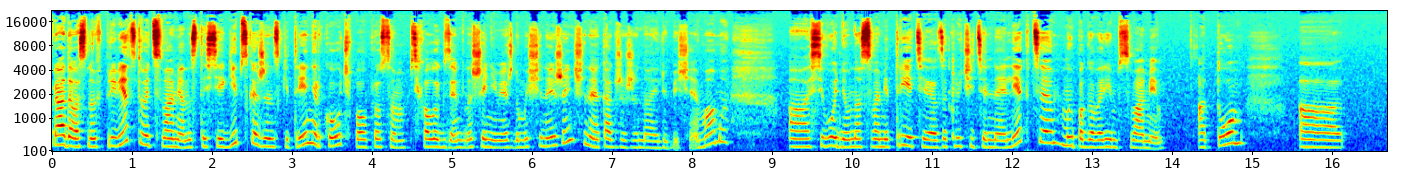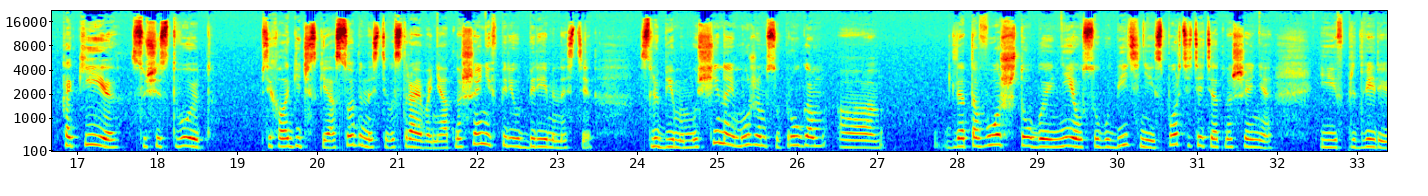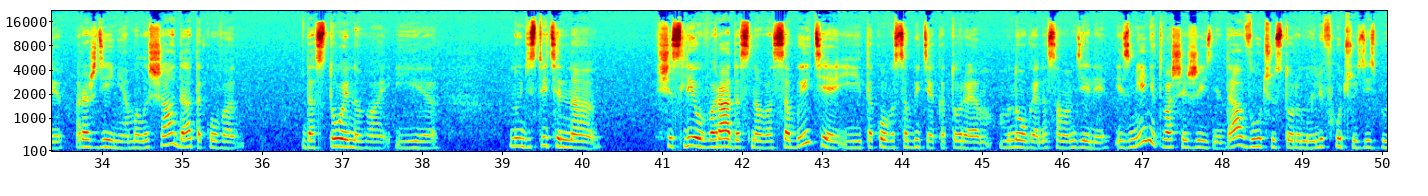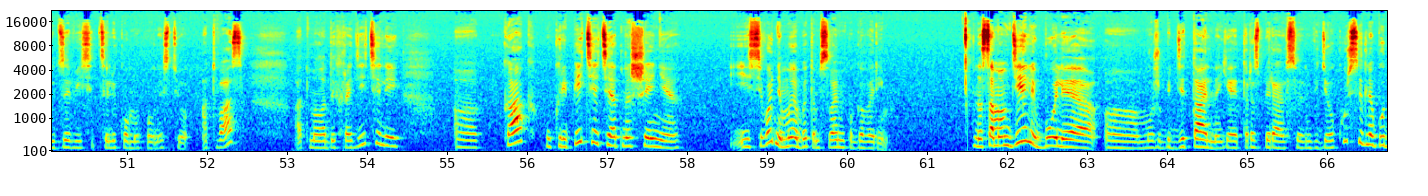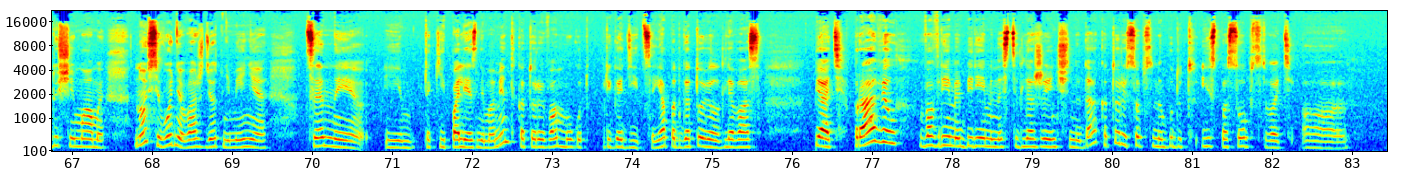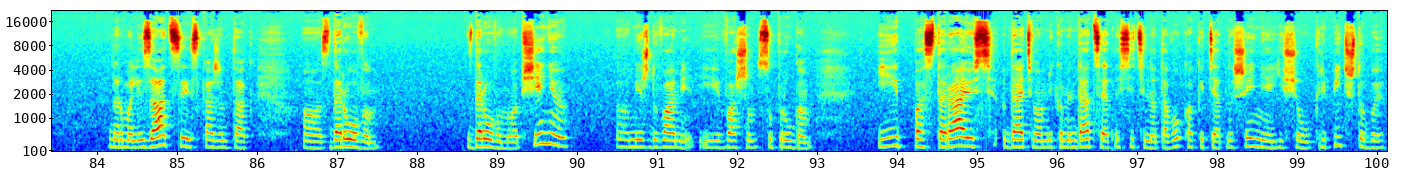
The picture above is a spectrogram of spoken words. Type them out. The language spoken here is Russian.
Рада вас вновь приветствовать. С вами Анастасия Гибская, женский тренер, коуч по вопросам психологии взаимоотношений между мужчиной и женщиной, а также жена и любящая мама. А, сегодня у нас с вами третья заключительная лекция. Мы поговорим с вами о том, а, какие существуют психологические особенности выстраивания отношений в период беременности с любимым мужчиной, мужем, супругом, а, для того, чтобы не усугубить, не испортить эти отношения, и в преддверии рождения малыша, да, такого достойного и, ну, действительно счастливого, радостного события и такого события, которое многое на самом деле изменит в вашей жизни, да, в лучшую сторону или в худшую, здесь будет зависеть целиком и полностью от вас, от молодых родителей, а, как укрепить эти отношения. И сегодня мы об этом с вами поговорим. На самом деле, более, э, может быть, детально я это разбираю в своем видеокурсе для будущей мамы, но сегодня вас ждет не менее ценные и такие полезные моменты, которые вам могут пригодиться. Я подготовила для вас пять правил во время беременности для женщины, да, которые, собственно, будут и способствовать э, нормализации, скажем так, э, здоровым, здоровому общению э, между вами и вашим супругом. И постараюсь дать вам рекомендации относительно того, как эти отношения еще укрепить, чтобы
